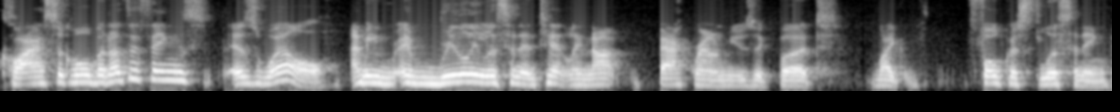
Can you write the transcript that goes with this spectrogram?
classical, but other things as well. I mean, and really listen intently, not background music, but like focused listening.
